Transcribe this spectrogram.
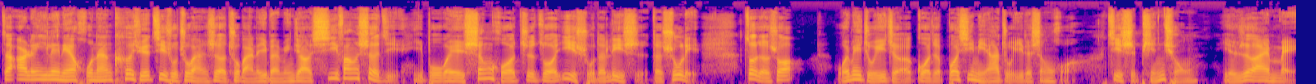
在二零一零年湖南科学技术出版社出版的一本名叫《西方设计：一部为生活制作艺术的历史》的书里，作者说，唯美主义者过着波西米亚主义的生活，即使贫穷也热爱美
